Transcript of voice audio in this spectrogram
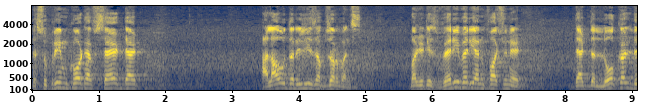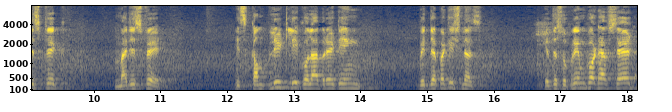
The Supreme Court have said that allow the religious observance, but it is very, very unfortunate that the local district magistrate is completely collaborating with the petitioners. If the Supreme Court have said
